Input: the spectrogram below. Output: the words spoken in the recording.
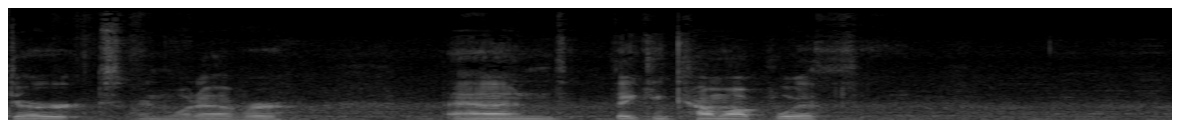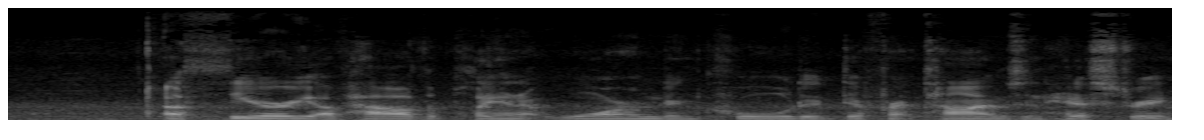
dirt and whatever. And they can come up with a theory of how the planet warmed and cooled at different times in history.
